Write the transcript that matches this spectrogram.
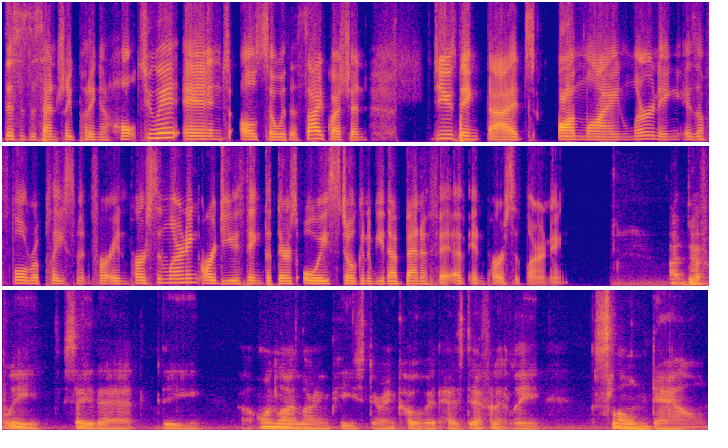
this is essentially putting a halt to it? And also with a side question do you think that online learning is a full replacement for in-person learning or do you think that there's always still going to be that benefit of in-person learning? I definitely say that the online learning piece during COVID has definitely slowed down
